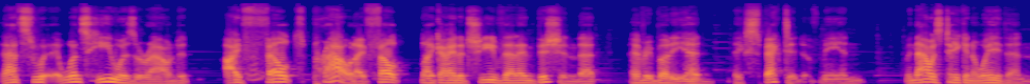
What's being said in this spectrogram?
that's what, once he was around, it I felt proud. I felt like I had achieved that ambition that everybody had expected of me. And when that was taken away, then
